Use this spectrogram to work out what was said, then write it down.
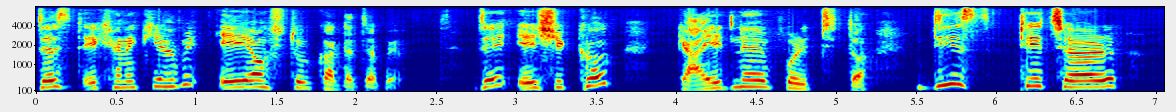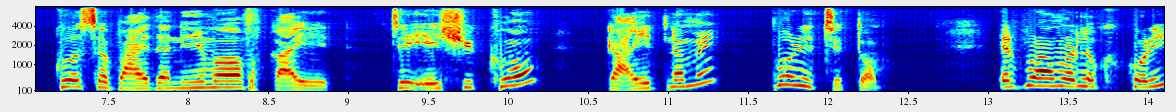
জাস্ট এখানে কি হবে? এই অংশটুকু কাটা যাবে। যে এই শিক্ষক গাইড নামে পরিচিত। This teacher goes by the name of guide যে এই শিক্ষক গাইড নামে পরিচিত। এরপর আমরা লক্ষ্য করি,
